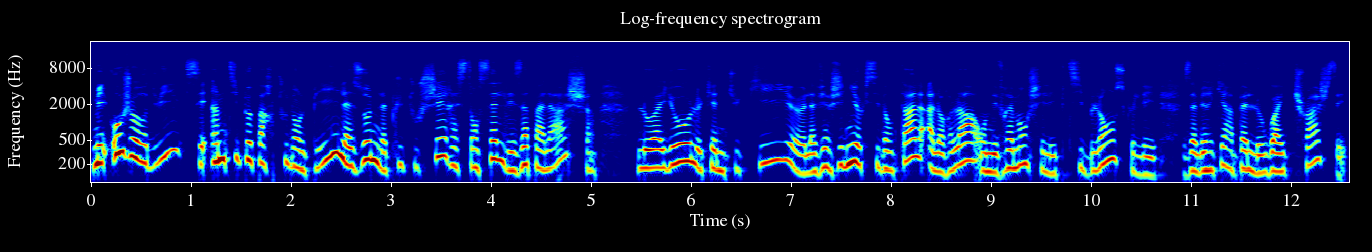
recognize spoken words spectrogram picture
Mais aujourd'hui, c'est un petit peu partout dans le pays, la zone la plus touchée restant celle des Appalaches, l'Ohio, le Kentucky, euh, la Virginie occidentale. Alors là, on est vraiment chez les petits blancs, ce que les Américains appellent le white trash, c'est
